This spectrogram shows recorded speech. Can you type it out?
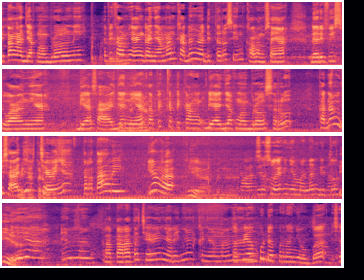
kita ngajak ngobrol nih. Tapi kalau misalnya nggak nyaman kadang nggak diterusin. Kalau misalnya dari visualnya biasa aja nih ya. aja. tapi ketika diajak ngobrol seru kadang bisa aja Bisa terus. ceweknya tertarik ya nggak iya bener sesuai kenyamanan gitu iya iya emang rata-rata cewek nyarinya kenyamanan tapi aku udah pernah nyoba se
